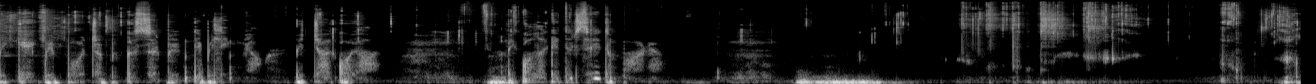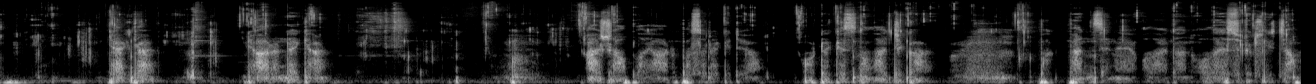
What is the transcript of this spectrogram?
Bir kek, bir poğaça, bir kısır, bir ne bileyim ya. Bir çay koyar. Bir kola getirseydin bari. Gel gel. Yarın da gel. Ayşe abla yarın pazara gidiyor. Orada kesin olay çıkar. Bak ben seni olaydan olaya sürükleyeceğim.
